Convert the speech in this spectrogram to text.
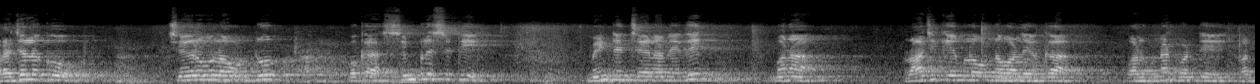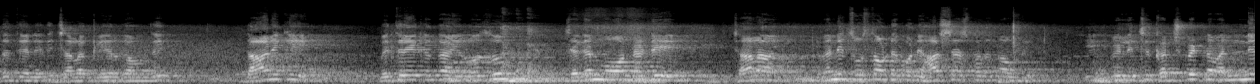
ప్రజలకు చేరువలో ఉంటూ ఒక సింప్లిసిటీ మెయింటైన్ చేయాలనేది మన రాజకీయంలో ఉన్న వాళ్ళ యొక్క వాళ్ళకు ఉన్నటువంటి పద్ధతి అనేది చాలా క్లియర్గా ఉంది. దానికి వ్యతిరేకంగా ఈరోజు జగన్మోహన్ రెడ్డి చాలా ఇవన్నీ చూస్తూ ఉంటే కొన్ని హాస్యాస్పదంగా ఉంది. వీళ్ళు ఇచ్చి ఖర్చు పెట్టినవన్నీ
